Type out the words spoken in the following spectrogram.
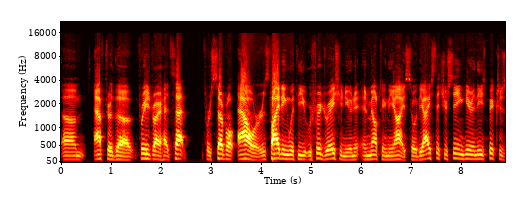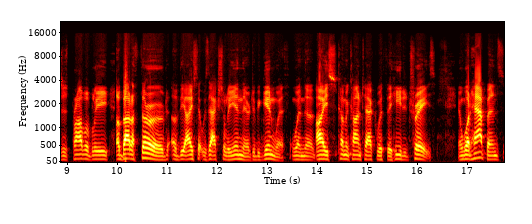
um, after the freeze dryer had sat for several hours fighting with the refrigeration unit and melting the ice. So the ice that you're seeing here in these pictures is probably about a third of the ice that was actually in there to begin with when the ice come in contact with the heated trays. And what happens,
